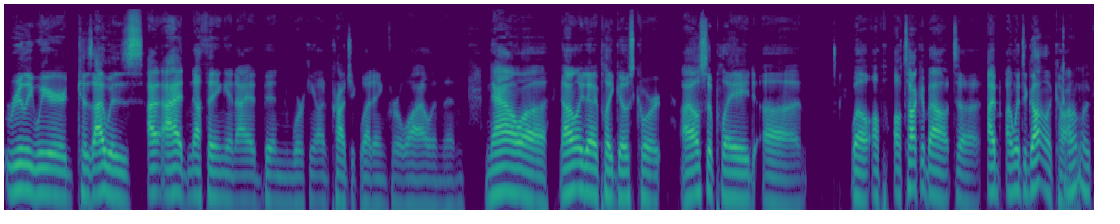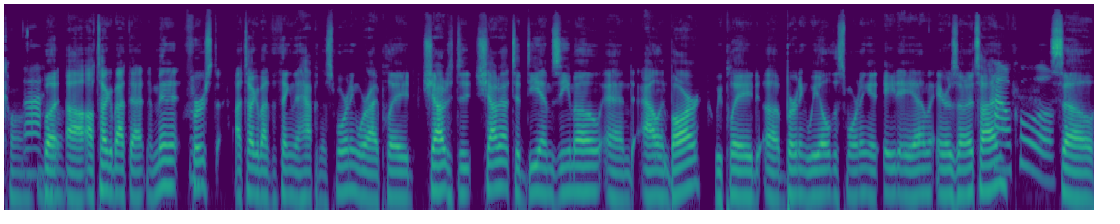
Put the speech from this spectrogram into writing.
really weird because I was I, I had nothing and I had been working on Project Wedding for a while, and then now uh, not only did I play Ghost Court, I also played. Uh, well, I'll I'll talk about. Uh, I I went to Gauntlet Con. Gauntlet Con. Ah. But uh, I'll talk about that in a minute. First, I'll talk about the thing that happened this morning where I played. Shout out to shout out to DM Zemo and Alan Barr. We played uh, Burning Wheel this morning at 8 a.m. Arizona time. How cool. So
